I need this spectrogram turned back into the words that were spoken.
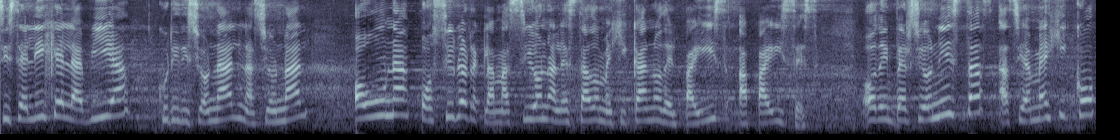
si se elige la vía jurisdiccional nacional o una posible reclamación al Estado mexicano del país a países o de inversionistas hacia México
